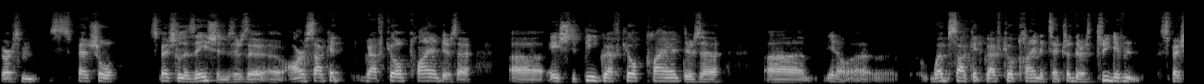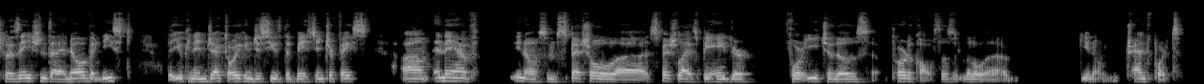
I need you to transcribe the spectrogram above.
there are some special specializations. There's a, a RSocket GraphQL client. There's a uh, HTTP GraphQL client. There's a uh, you know a WebSocket GraphQL client, etc. There are three different specializations that I know of at least that you can inject, or you can just use the base interface. Um, and they have you know some special uh, specialized behavior for each of those protocols, those little uh, you know transports.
